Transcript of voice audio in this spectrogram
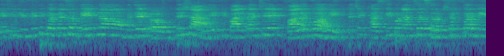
याची निर्मिती करण्याचा मेन म्हणजे उद्देश आहे की बालकांचे बालक जो आहे त्याचे खासगीपणाचं संरक्षण करणे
